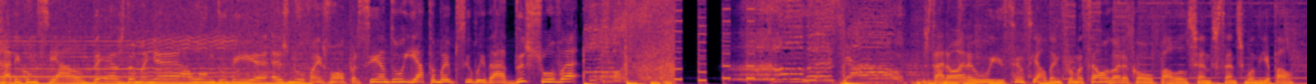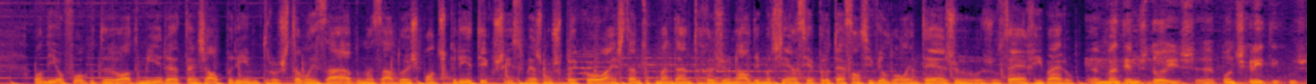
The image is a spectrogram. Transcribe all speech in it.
Rádio Comercial, 10 da manhã, ao longo do dia as nuvens vão aparecendo e há também possibilidade de chuva. Está na hora o essencial da informação, agora com o Paulo Alexandre Santos. Bom dia, Paulo. Bom dia, o fogo de Odmira tem já o perímetro estabilizado, mas há dois pontos críticos, isso mesmo explicou há instantes o Comandante Regional de Emergência e Proteção Civil do Alentejo, José Ribeiro. Eh, Mantemos dois eh, pontos críticos.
